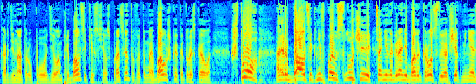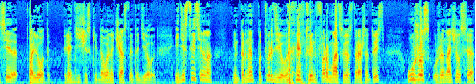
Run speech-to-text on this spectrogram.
координатору по делам Прибалтики, 70% это моя бабушка, которая сказала, что Baltic ни в коем случае, они на грани банкротства и вообще отменяют все полеты периодически, довольно часто это делают. И действительно, интернет подтвердил эту информацию страшную. То есть ужас уже начался.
